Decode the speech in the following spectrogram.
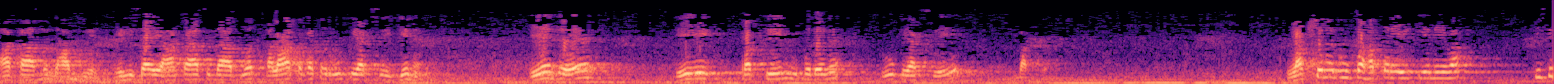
ආකාශ ධාතුවෙන්. ඒ නිසා ඒ ආකාශ ධාතුවත් කලාපගත රූපයක්සේගෙන ඒද ඒ ප්‍රත්‍යයෙන් උපදවන රූපයක්සේ දක්වන. ලක්ෂණ රූප හතරයි කියන ඒවා කිසි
